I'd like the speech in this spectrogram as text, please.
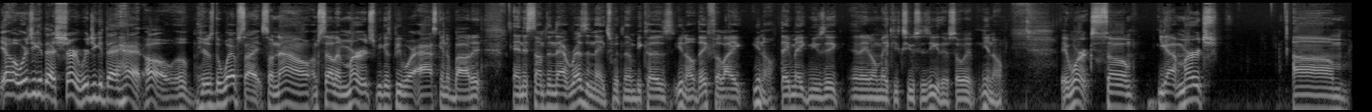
"Yo, where'd you get that shirt? Where'd you get that hat?" Oh, well, here's the website. So now I'm selling merch because people are asking about it, and it's something that resonates with them because you know they feel like you know they make music and they don't make excuses either. So it you know it works. So you got merch. Um,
